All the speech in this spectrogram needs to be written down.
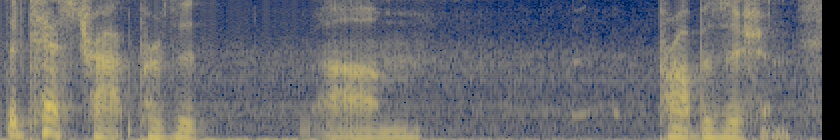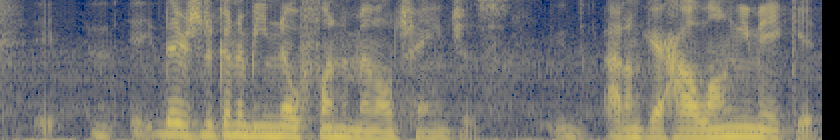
the test track um, proposition. There's going to be no fundamental changes. I don't care how long you make it.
